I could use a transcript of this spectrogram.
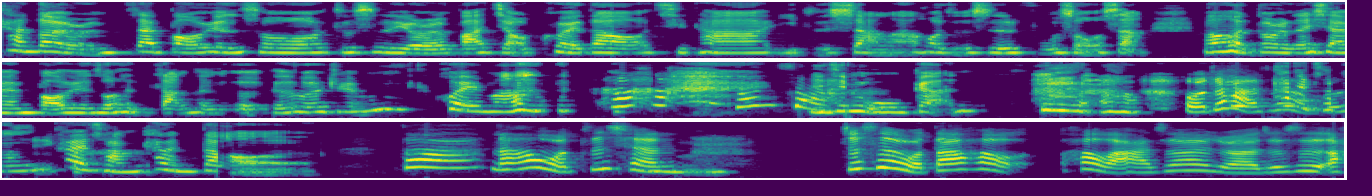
看到有人在抱怨说，就是有人把脚跪到其他椅子上啊，或者是扶手上，然后很多人在下面抱怨说很脏很恶，可是我就觉得，嗯，会吗？已经无感，我就还是太常太常看到了，对啊，然后我之前。嗯就是我到后后来还是会觉得，就是啊，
